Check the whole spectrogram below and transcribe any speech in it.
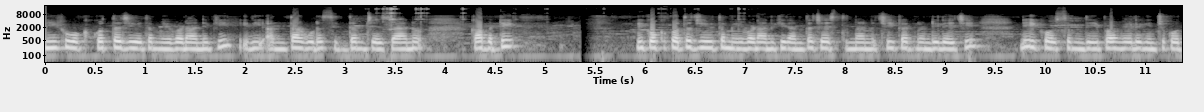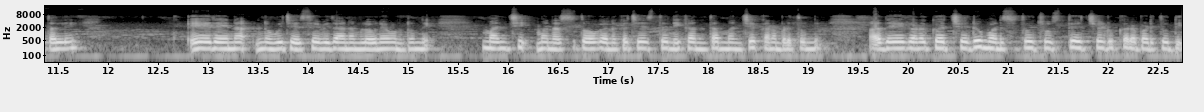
నీకు ఒక కొత్త జీవితం ఇవ్వడానికి ఇది అంతా కూడా సిద్ధం చేశాను. కాబట్టి నీకు ఒక కొత్త జీవితం ఇవ్వడానికి ఇదంతా చేస్తున్నాను. చీకటి నుండి లేచి నీ కోసం దీపం వెలిగించుకో తల్లి. ఏదైనా నువ్వు చేసే విధానంలోనే ఉంటుంది. మంచి మనసుతో గనక చేస్తే నీకు అంతా మంచి కనబడుతుంది. అదే గనక చెడు మనసుతో చూస్తే చెడు కనబడుతుంది.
